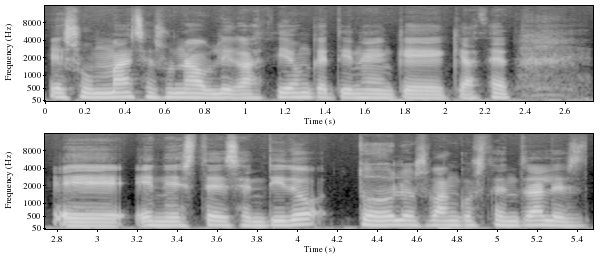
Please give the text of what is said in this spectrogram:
es un más, es una obligación que tienen que, hacer. Eh, en este sentido, todos los bancos centrales,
